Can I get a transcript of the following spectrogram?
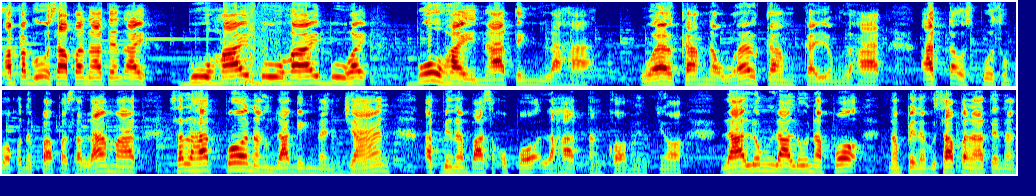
Ang pag-uusapan natin ay buhay, buhay, buhay, buhay nating lahat. Welcome na welcome kayong lahat. At taus-puso po ako nagpapasalamat sa lahat po ng laging nandyan at binabasa ko po lahat ng comment nyo. Lalong-lalo na po ng pinag-usapan natin ng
